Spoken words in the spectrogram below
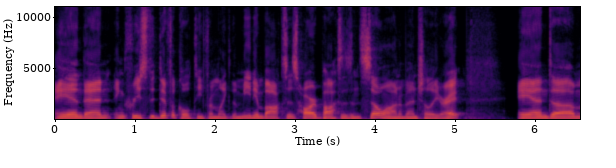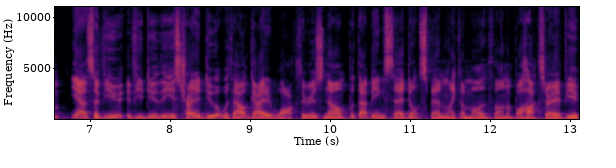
And then increase the difficulty from like the medium boxes hard boxes and so on eventually right? And um, yeah so if you if you do these try to do it without guided walkthroughs. Now with that being said don't spend like a month on a box right? If you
